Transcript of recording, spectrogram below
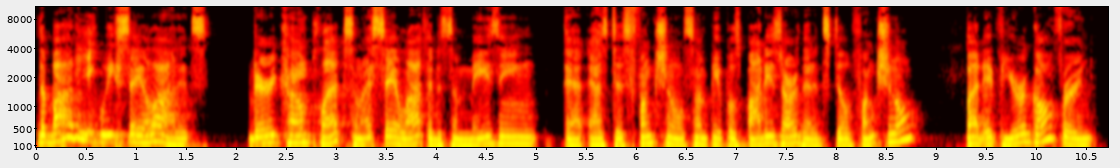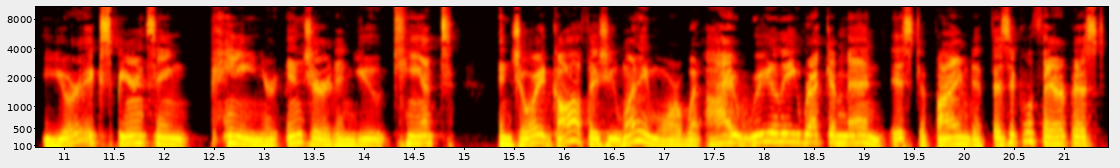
the body, we say a lot, it's very complex. And I say a lot that it's amazing that as dysfunctional some people's bodies are, that it's still functional. But if you're a golfer and you're experiencing pain, you're injured and you can't enjoy golf as you want anymore, what I really recommend is to find a physical therapist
